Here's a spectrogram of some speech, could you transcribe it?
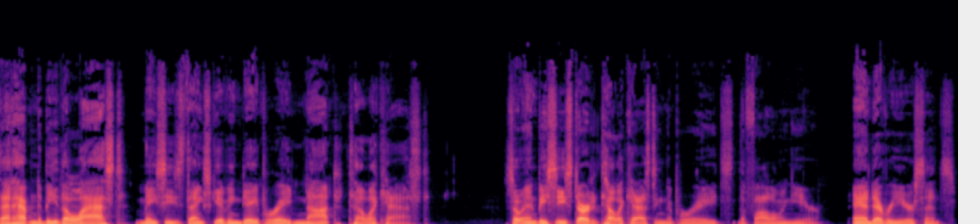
That happened to be the last Macy's Thanksgiving Day Parade not telecast. So NBC started telecasting the parades the following year and every year since.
